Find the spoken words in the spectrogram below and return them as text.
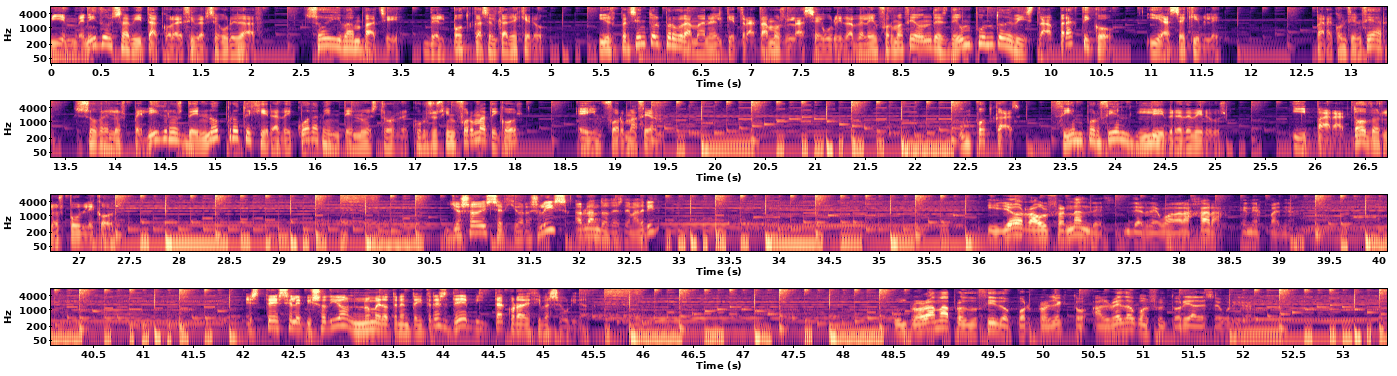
Bienvenidos a Bitácora de Ciberseguridad. Soy Iván Pachi, del podcast El Callejero, y os presento el programa en el que tratamos la seguridad de la información desde un punto de vista práctico y asequible, para concienciar sobre los peligros de no proteger adecuadamente nuestros recursos informáticos e información. Un podcast 100% libre de virus y para todos los públicos. Yo soy Sergio Resolís, hablando desde Madrid. Y yo, Raúl Fernández, desde Guadalajara, en España. Este es el episodio número 33 de Bitácora de Ciberseguridad. Un programa producido por Proyecto Albedo Consultoría de Seguridad.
